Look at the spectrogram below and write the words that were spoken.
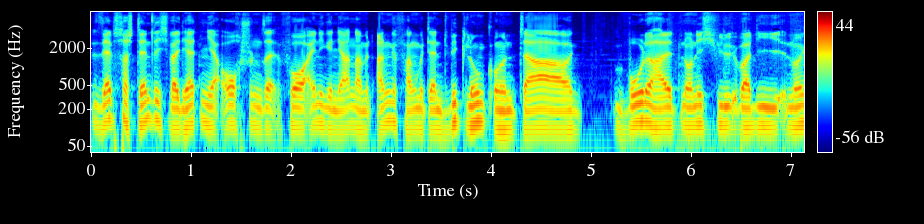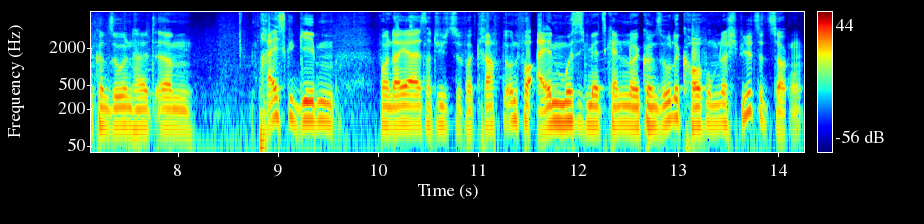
selbstverständlich, weil die hätten ja auch schon seit, vor einigen Jahren damit angefangen mit der Entwicklung und da wurde halt noch nicht viel über die neuen Konsolen halt ähm, preisgegeben von daher ist natürlich zu verkraften und vor allem muss ich mir jetzt keine neue Konsole kaufen, um das Spiel zu zocken.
